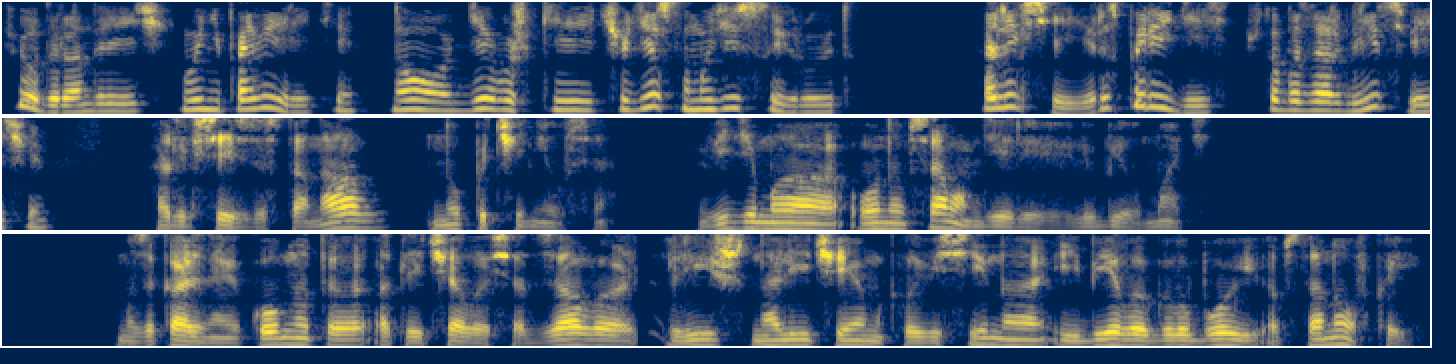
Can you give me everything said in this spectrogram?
Федор Андреевич, вы не поверите, но девушки чудесно музицируют. Алексей, распорядись, чтобы зажгли свечи. Алексей застонал, но подчинился. Видимо, он и в самом деле любил мать. Музыкальная комната отличалась от зала лишь наличием клавесина и бело-голубой обстановкой.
